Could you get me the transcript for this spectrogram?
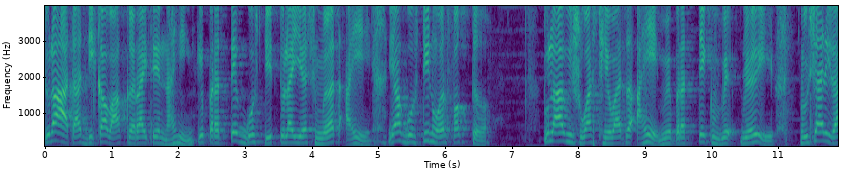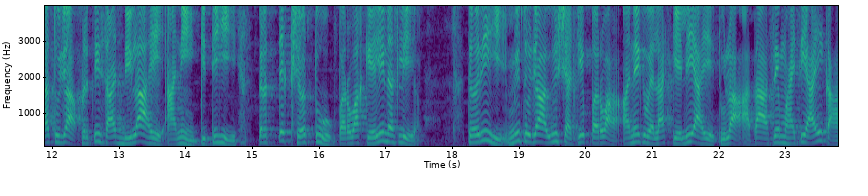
तुला आता दिखावा करायचे नाही की प्रत्येक गोष्टीत तुला यश मिळत आहे. या गोष्टींवर फक्त तुला विश्वास ठेवायचा आहे. मी प्रत्येक वे वेळी हुशारीला तुझ्या प्रतिसाद दिला आहे आणि कितीही प्रत्यक्ष तू परवा केली नसली तरीही मी तुझ्या आयुष्याची पर्वा अनेक वेळा केली आहे. तुला आता असे माहिती आहे का?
